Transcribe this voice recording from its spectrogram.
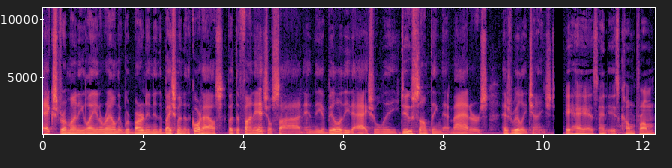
extra money laying around that we're burning in the basement of the courthouse, but the financial side and the ability to actually do something that matters has really changed. It has, and it's come from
